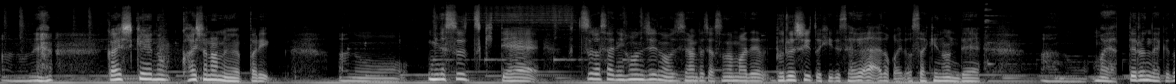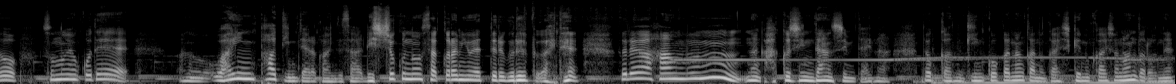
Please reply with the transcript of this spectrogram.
あのね外資系の会社なのよやっぱりあのみんなスーツ着て普通はさ日本人のおじさんたちはそのままでブルーシート引いてさ「うわ!」とか言ってお酒飲んであの、まあ、やってるんだけどその横であのワインパーティーみたいな感じでさ立食の桜見をやってるグループがいて それは半分なんか白人男子みたいなどっかの銀行かなんかの外資系の会社なんだろうね。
